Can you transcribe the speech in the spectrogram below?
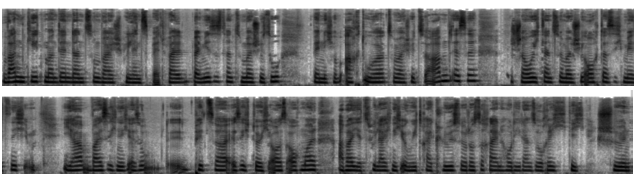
wann geht man denn dann zum Beispiel ins Bett, weil bei mir ist es dann zum Beispiel so, wenn ich um 8 Uhr zum Beispiel zu Abend esse, schaue ich dann zum Beispiel auch, dass ich mir jetzt nicht, ja, weiß ich nicht, also äh, Pizza esse ich durchaus auch mal, aber jetzt vielleicht nicht irgendwie drei Klöße oder so reinhau, die dann so richtig schön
